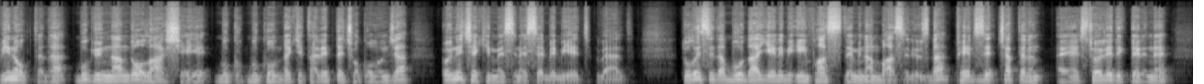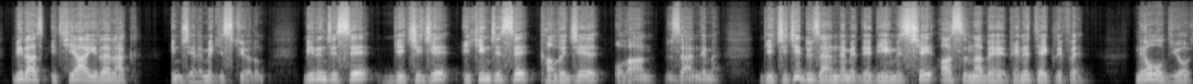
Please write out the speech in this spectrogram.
bir noktada bu gündemde olan şeyi bu, bu konudaki talep de çok olunca öne çekilmesine sebebiyet verdi. Dolayısıyla burada yeni bir infaz sisteminden bahsediyoruz. Ben Fevzi Çaktar'ın e, söylediklerini biraz ikiye ayırarak incelemek istiyorum. Birincisi geçici, ikincisi kalıcı olan düzenleme. Geçici düzenleme dediğimiz şey aslında MHP'nin teklifi. Ne oluyor?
